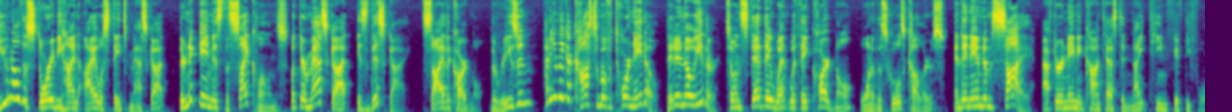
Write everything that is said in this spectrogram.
Do you know the story behind Iowa State's mascot? Their nickname is the Cyclones, but their mascot is this guy. Cy the Cardinal. The reason? How do you make a costume of a tornado? They didn't know either. So instead, they went with a cardinal, one of the school's colors, and they named him Cy after a naming contest in 1954.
